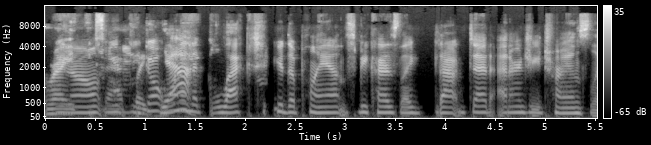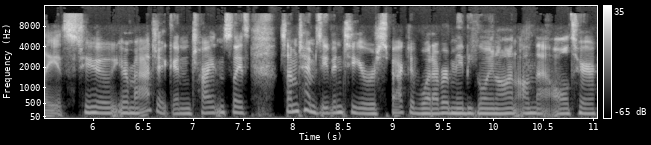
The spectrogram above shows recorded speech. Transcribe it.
right. you know, you- exactly. you, don't yeah. want to neglect the plants because like that dead energy translates to your magic and translates sometimes even to your respect of whatever may be going on on that altar.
